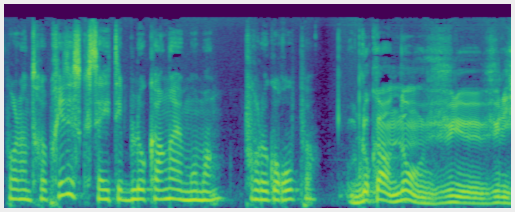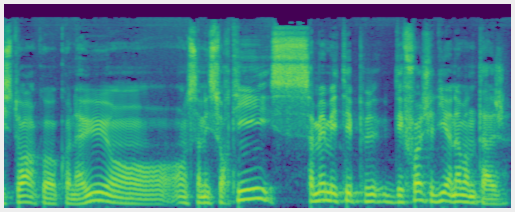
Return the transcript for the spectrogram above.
pour l'entreprise, est-ce que ça a été bloquant à un moment pour le groupe? Bloquant, non. Vu, l'histoire qu'on a eue, on, s'en est sorti. Ça a même été, des fois, je dis, un avantage.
